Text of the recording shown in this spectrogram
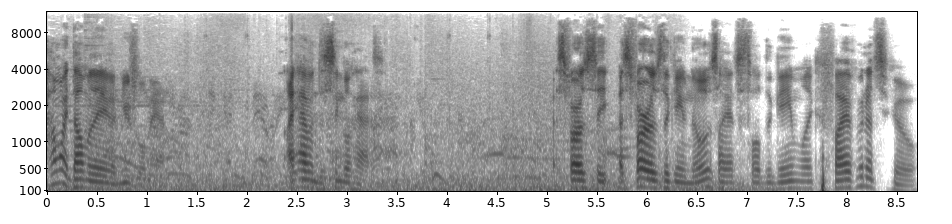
How am I dominating Unusual Man? I haven't a single hat. As far as the as far as the game knows, I installed the game like five minutes ago.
